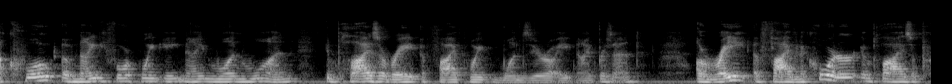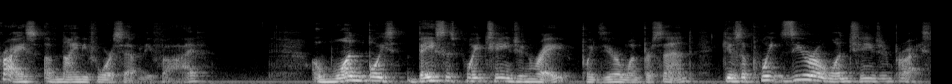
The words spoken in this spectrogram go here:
A quote of 94.8911 implies a rate of 5.1089%. A rate of five and a quarter implies a price of 94.75. A one basis point change in rate, 0.01%, gives a 0.01 change in price.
